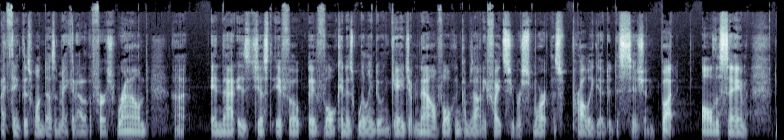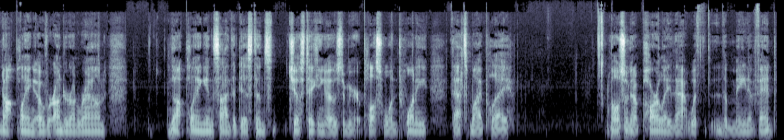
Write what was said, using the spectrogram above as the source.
I think this one doesn't make it out of the first round, uh, and that is just if if Volkan is willing to engage him. Now, Volkan comes out and he fights super smart. This will probably go to decision, but all the same, not playing over under on round, not playing inside the distance, just taking Ozdemir at plus 120. That's my play. I'm also going to parlay that with the main event.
